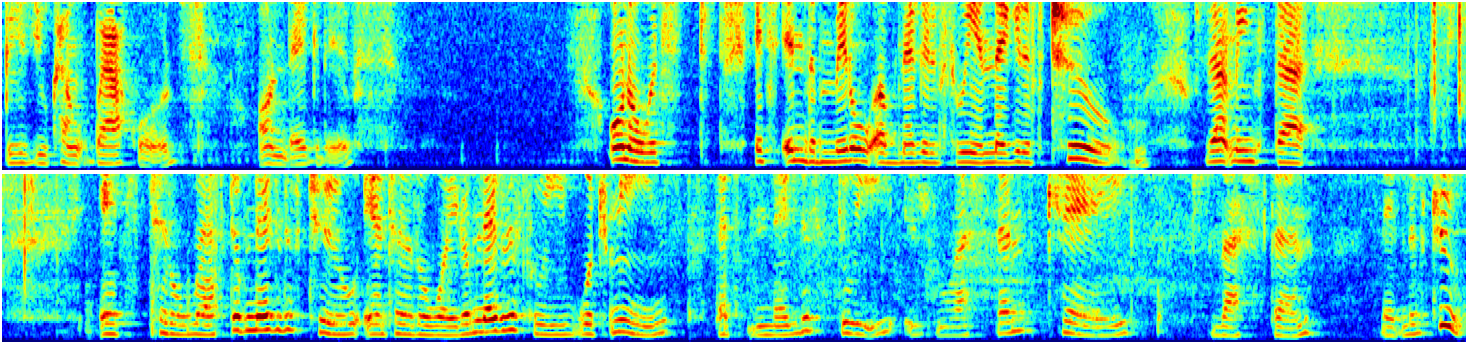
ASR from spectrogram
because you count backwards on negatives. Oh no, it's it's in the middle of negative three and negative 2 So that means that it's to the left of negative two and to the right of negative three, which means that negative three is less than k, less than negative two,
